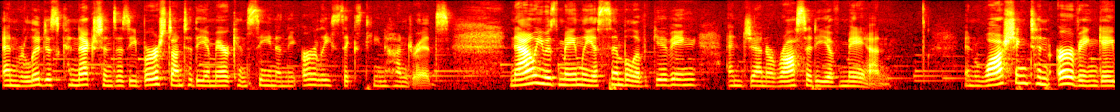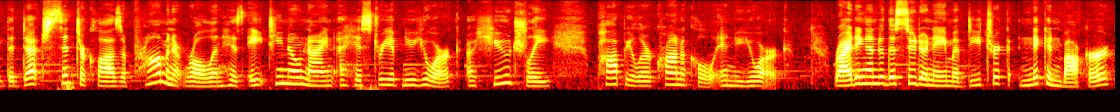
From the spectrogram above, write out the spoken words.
and religious connections as he burst onto the American scene in the early 1600s. Now he was mainly a symbol of giving and generosity of man. And Washington Irving gave the Dutch Sinterklaas a prominent role in his 1809 A History of New York, a hugely popular chronicle in New York. Writing under the pseudonym of Dietrich Knickerbocker,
